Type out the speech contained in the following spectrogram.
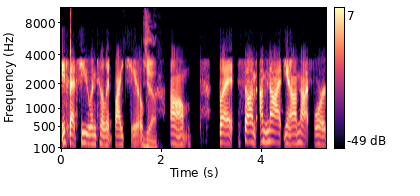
if that's you until it bites you. Yeah. um but so i'm i'm not you know i'm not for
